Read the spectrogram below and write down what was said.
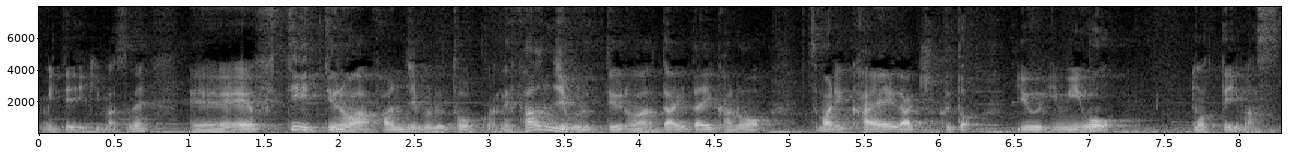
見ていきますね。えー、FT っていうのはファンジブルトークンね。ファンジブルっていうのは代替可能、つまり替えが利くという意味を持っています。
